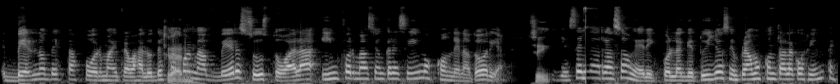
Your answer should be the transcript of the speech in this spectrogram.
vernos de esta forma y trabajarlos de esta forma versus toda la información que recibimos condenatoria. Y esa es la razón, Eric, por la que tú y yo siempre vamos contra la corriente.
